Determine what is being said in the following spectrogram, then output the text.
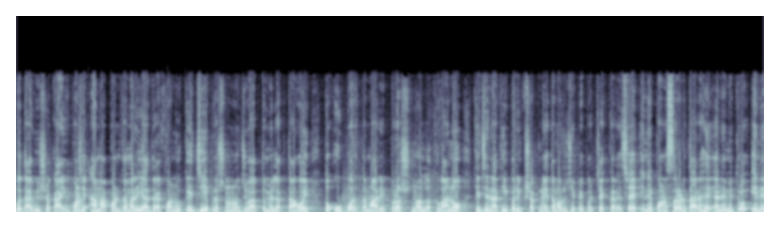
બતાવી શકાય. પણ આમાં પણ તમારે યાદ રાખવાનું કે જે પ્રશ્નનો જવાબ તમે લખતા હોય તો ઉપર તમારે પ્રશ્ન લખવાનો કે જેનાથી પરીક્ષકને તમારું જે પેપર ચેક કરે છે, એને પણ સરળતા રહે. અને મિત્રો, એને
